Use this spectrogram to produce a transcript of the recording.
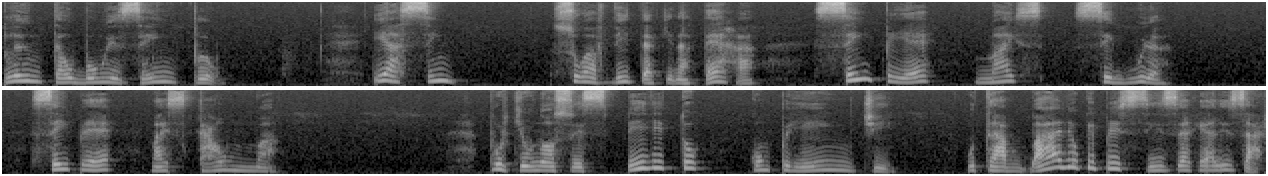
planta o bom exemplo. E assim, sua vida aqui na Terra sempre é mais segura, sempre é mais calma porque o nosso espírito compreende o trabalho que precisa realizar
